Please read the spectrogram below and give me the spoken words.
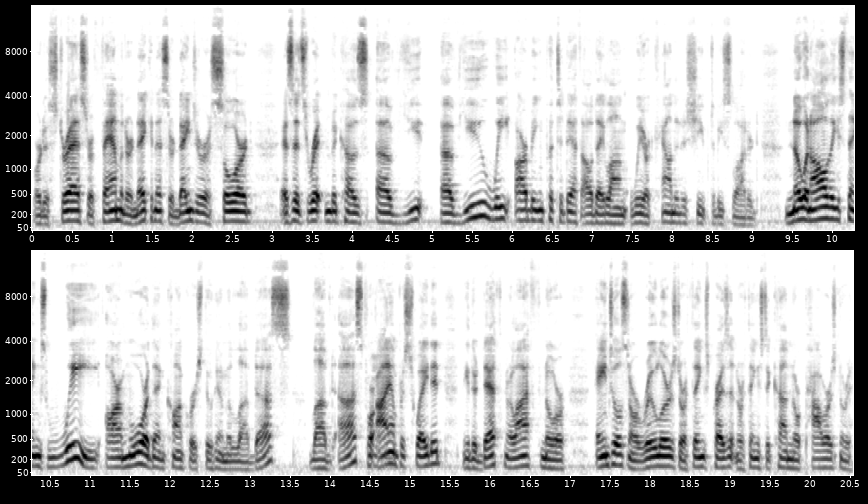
or distress or famine or nakedness or danger or sword? As it's written, because of you, of you we are being put to death all day long. We are counted as sheep to be slaughtered. Knowing all these things, we are more than conquerors through Him who loved us. loved us. For hmm. I am persuaded neither death nor life, nor angels, nor rulers, nor things present, nor things to come, nor powers, nor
